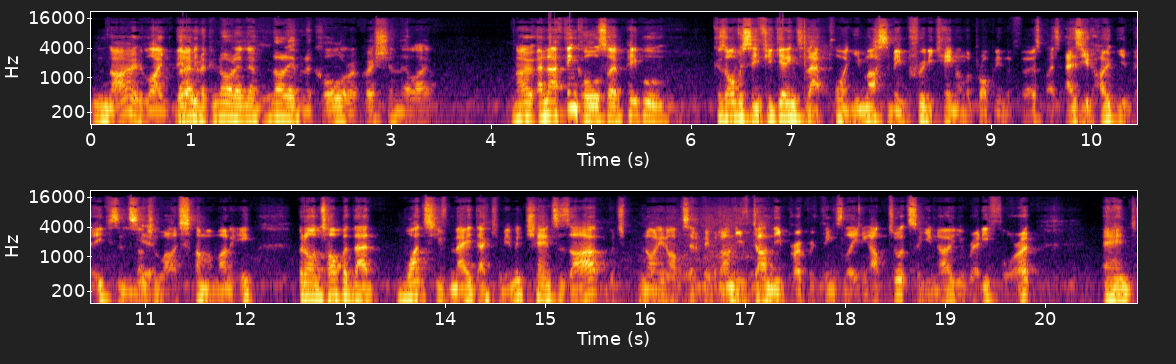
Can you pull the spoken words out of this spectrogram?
No, like Not even, a, not, even, not even a call or a question. They're like, No, and I think also people, because obviously if you're getting to that point, you must have been pretty keen on the property in the first place, as you'd hope you'd be, because it's such Yeah. a large sum of money. But on top of that, once you've made that commitment, chances are, which 99% of people done, you've done the appropriate things leading up to it, so you know you're ready for it. And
